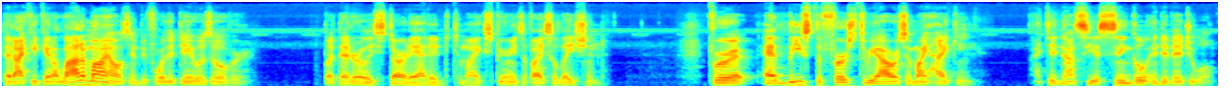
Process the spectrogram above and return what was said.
that I could get a lot of miles in before the day was over. But that early start added to my experience of isolation. For at least the first three hours of my hiking, I did not see a single individual.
